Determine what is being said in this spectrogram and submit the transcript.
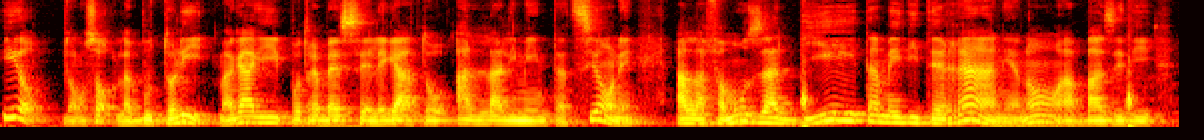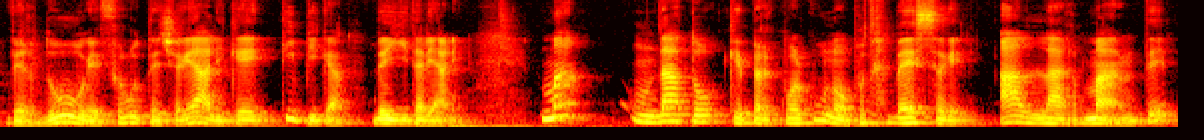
Io non lo so, la butto lì, magari potrebbe essere legato all'alimentazione, alla famosa dieta mediterranea, no? A base di verdure, frutte e cereali che è tipica degli italiani. Ma un dato che per qualcuno potrebbe essere allarmante,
